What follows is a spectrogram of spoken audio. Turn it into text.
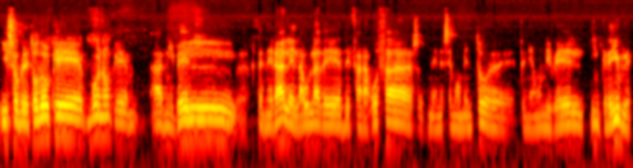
y sobre todo que, bueno, que a nivel general el aula de, Zaragoza en ese momento eh, tenía un nivel increíble.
